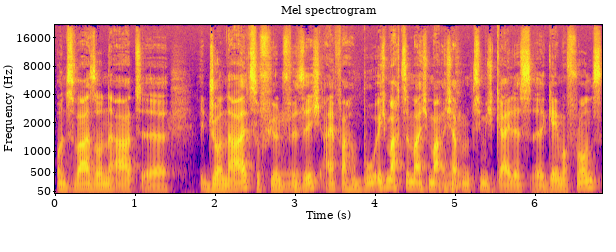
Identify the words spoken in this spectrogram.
und zwar so eine Art äh, Journal zu führen für sich, einfach ein Buch. Ich mache es immer, ich, mach, ich habe ein ziemlich geiles äh, Game of Thrones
